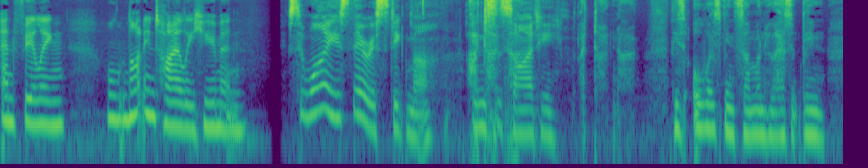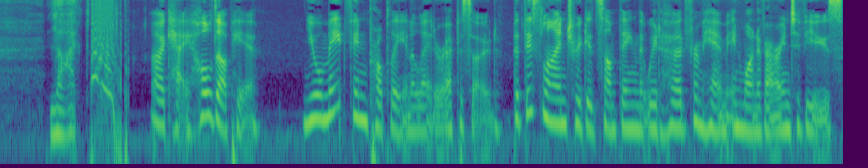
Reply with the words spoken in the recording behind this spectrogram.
and feeling well, not entirely human. So, why is there a stigma in society? Know. I don't know. There's always been someone who hasn't been liked. Okay, hold up here. You will meet Finn properly in a later episode, but this line triggered something that we'd heard from him in one of our interviews.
